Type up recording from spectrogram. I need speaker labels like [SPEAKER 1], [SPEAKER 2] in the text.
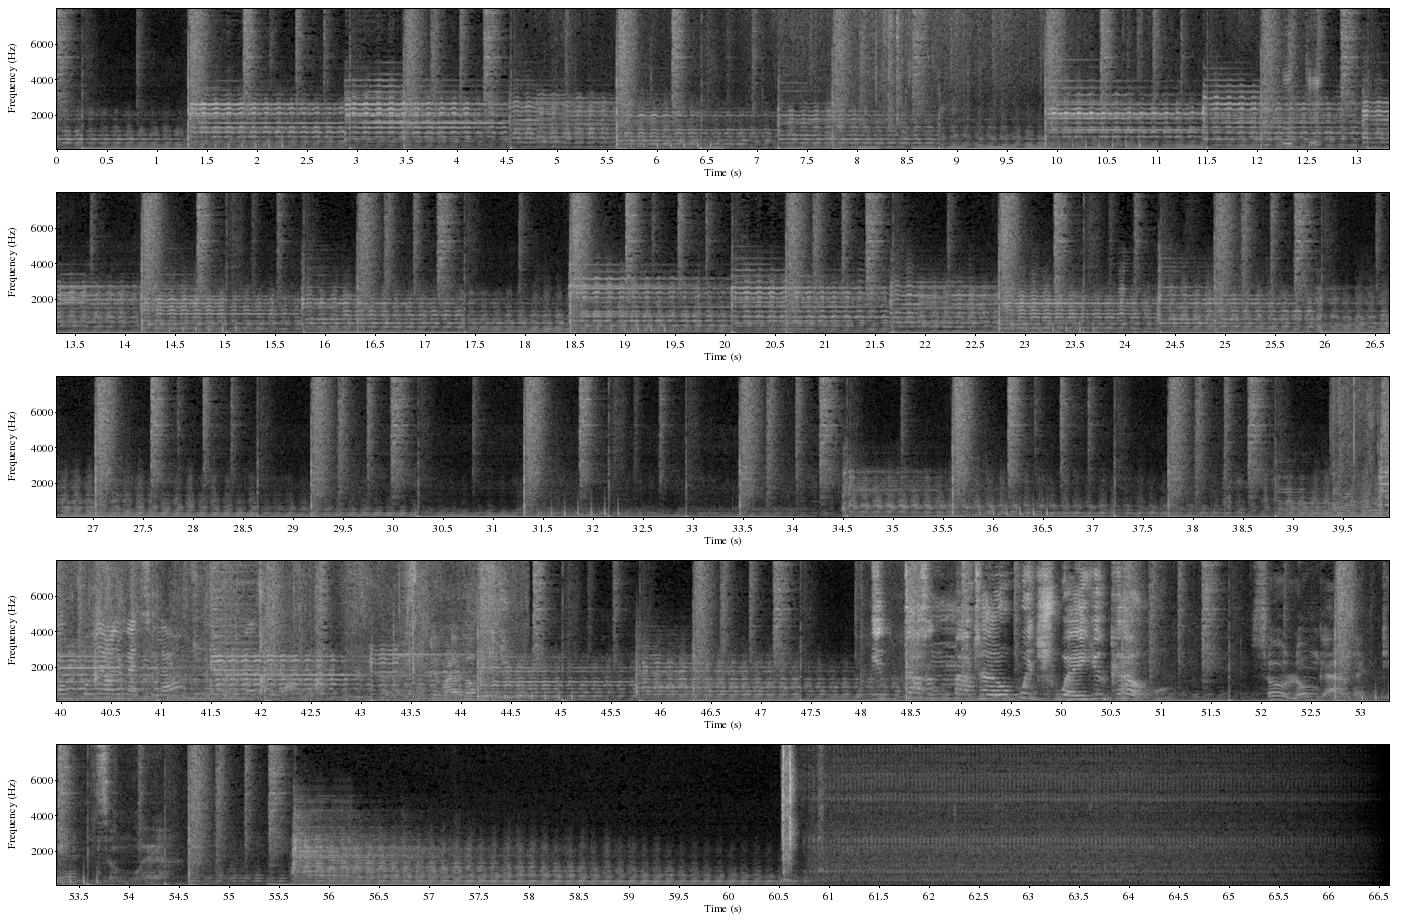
[SPEAKER 1] Thank Okay. Thank you.
[SPEAKER 2] It doesn't matter which way you go.
[SPEAKER 1] so long as I get some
